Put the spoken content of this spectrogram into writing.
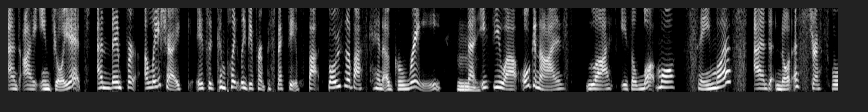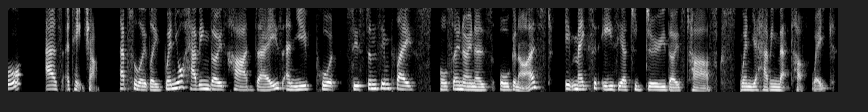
and I enjoy it. And then for Alisha, it's a completely different perspective, but both of us can agree mm. that if you are organized, life is a lot more seamless and not as stressful as a teacher. Absolutely. When you're having those hard days and you've put systems in place, also known as organized, it makes it easier to do those tasks when you're having that tough week.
